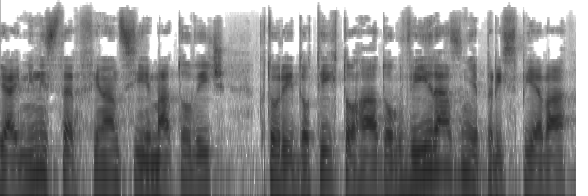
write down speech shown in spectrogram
je aj minister financií Matovič, ktorý do týchto hádok výrazne prispieva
